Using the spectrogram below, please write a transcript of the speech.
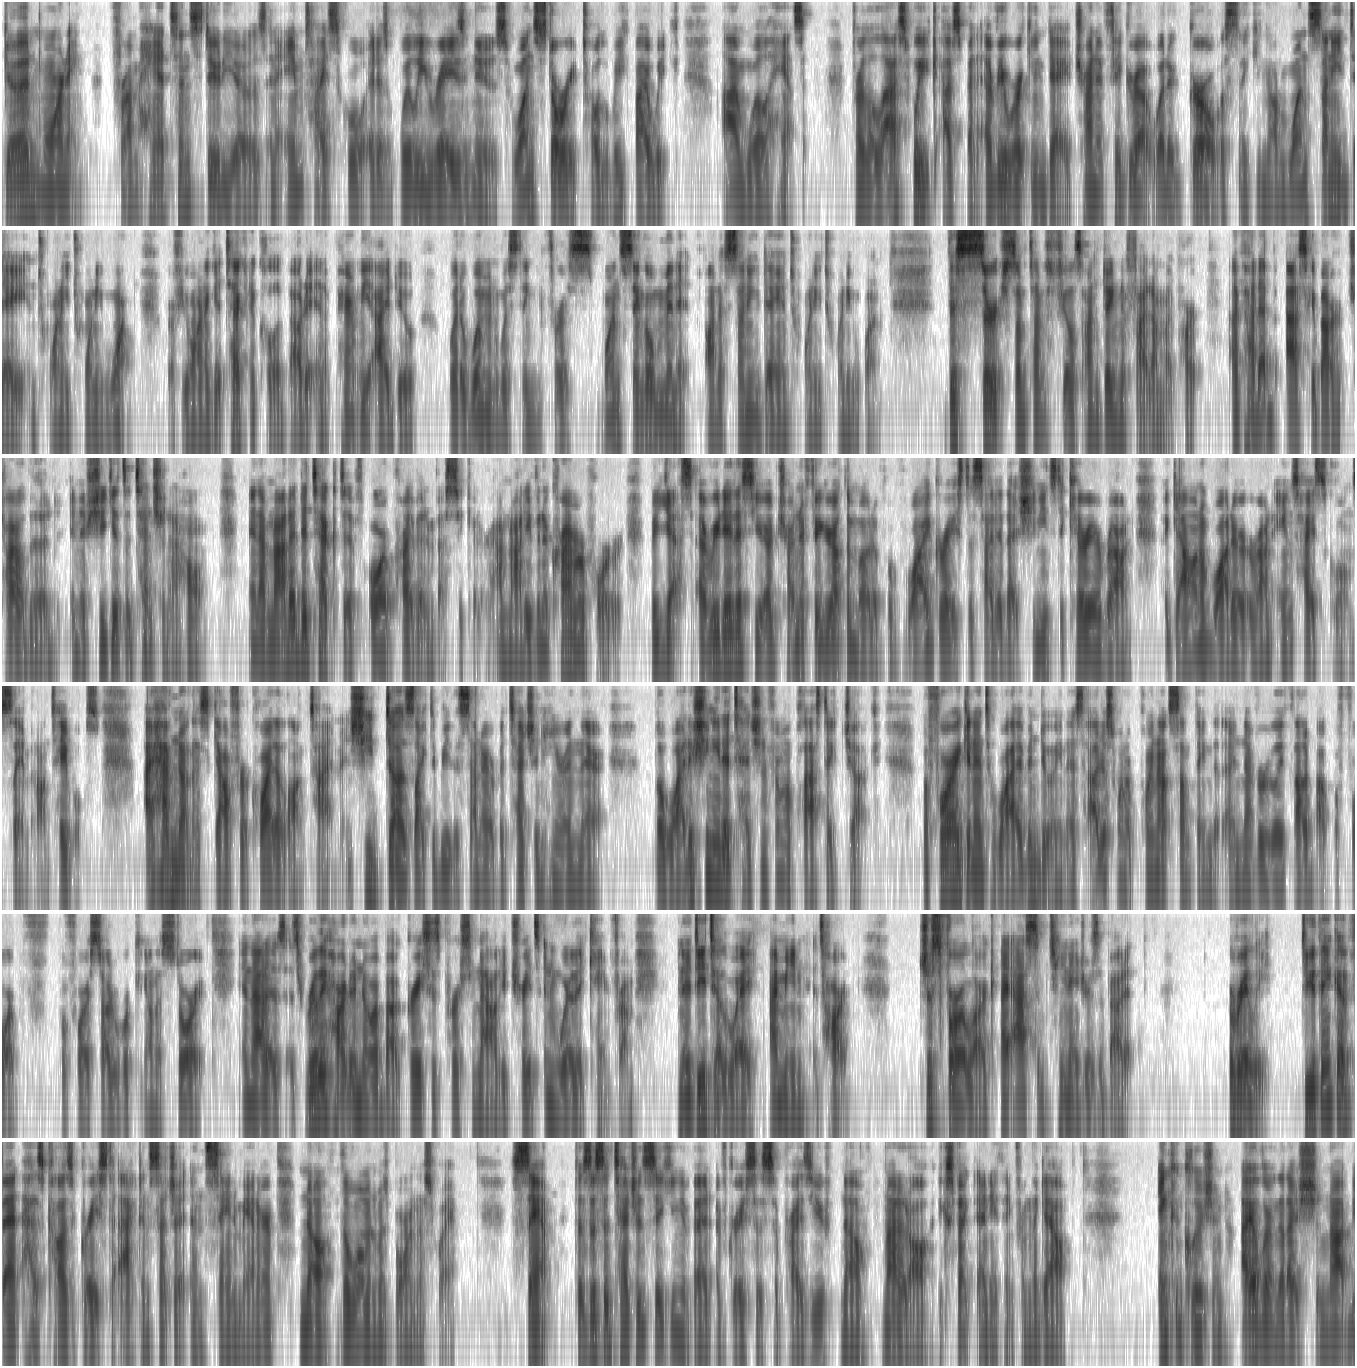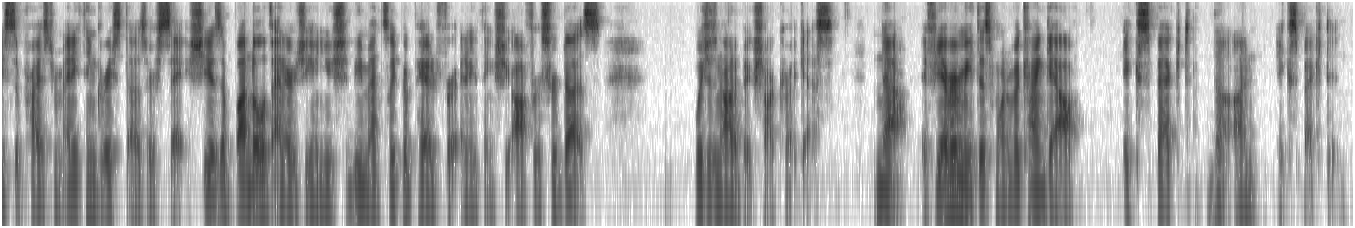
Good morning. From Hanson Studios in Ames High School, it is Willie Ray's News, one story told week by week. I'm Will Hanson. For the last week, I've spent every working day trying to figure out what a girl was thinking on one sunny day in 2021, or if you want to get technical about it, and apparently I do, what a woman was thinking for one single minute on a sunny day in 2021. This search sometimes feels undignified on my part. I've had to ask about her childhood and if she gets attention at home. And I'm not a detective or a private investigator. I'm not even a crime reporter. But yes, every day this year, I'm trying to figure out the motive of why Grace decided that she needs to carry around a gallon of water around Ames High School and slam it on tables. I have known this gal for quite a long time, and she does like to be the center of attention here and there. But why does she need attention from a plastic jug? Before I get into why I've been doing this, I just want to point out something that I never really thought about before before I started working on the story. And that is it's really hard to know about Grace's personality traits and where they came from. In a detailed way, I mean, it's hard. Just for a lark, I asked some teenagers about it. Aurelie, do you think event has caused Grace to act in such an insane manner? No, the woman was born this way. Sam, does this attention seeking event of Grace's surprise you? No, not at all. Expect anything from the gal. In conclusion, I have learned that I should not be surprised from anything Grace does or say. She is a bundle of energy, and you should be mentally prepared for anything she offers or does, which is not a big shocker, I guess. Now, if you ever meet this one of a kind gal, expect the unexpected.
